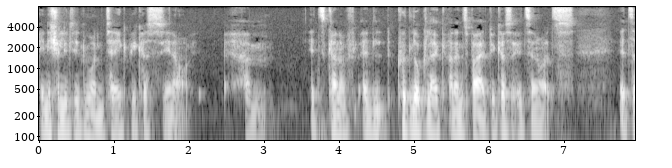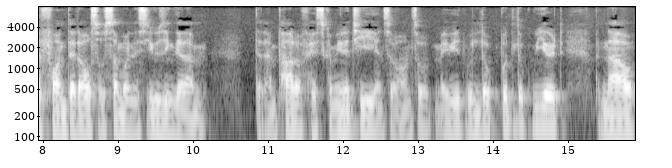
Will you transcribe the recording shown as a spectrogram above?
initially didn't want to take because you know um, it's kind of it could look like uninspired because it's you know it's it's a font that also someone is using that I'm that I'm part of his community and so on. So maybe it would look would look weird but now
